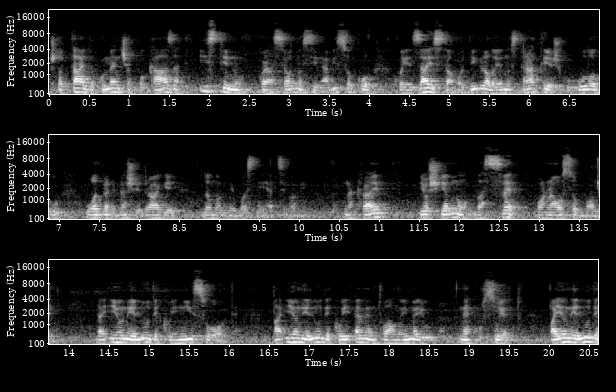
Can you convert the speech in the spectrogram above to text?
što taj dokument će pokazati istinu koja se odnosi na visoko, koje je zaista odigralo jednu stratešku ulogu u odbrani naše drage domovine Bosne i Hercegovine. Na kraju, još jedno vas sve ona osob molim, da i one ljude koji nisu ovde, pa i one ljude koji eventualno imaju neku sujetu, pa i one ljude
